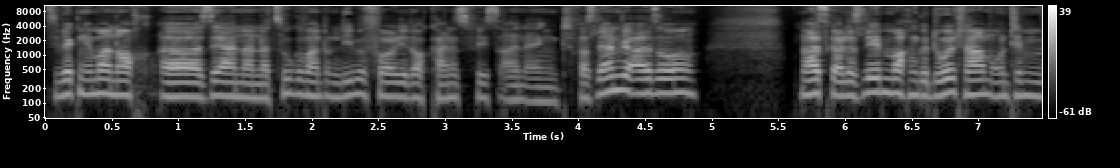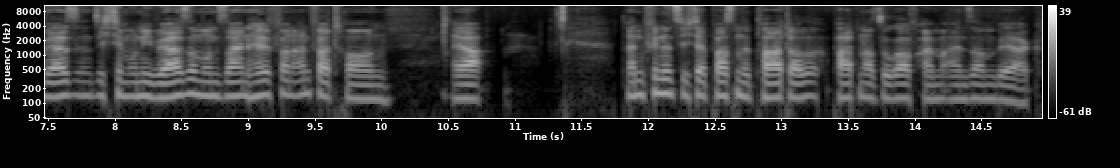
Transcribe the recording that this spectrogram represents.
Sie wirken immer noch äh, sehr einander zugewandt und liebevoll, jedoch keineswegs einengt. Was lernen wir also? Nice, geiles Leben machen, Geduld haben und dem, sich dem Universum und seinen Helfern anvertrauen. Ja, dann findet sich der passende Partner, Partner sogar auf einem einsamen Berg.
